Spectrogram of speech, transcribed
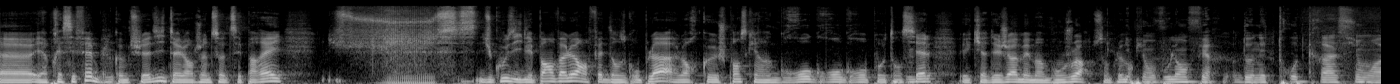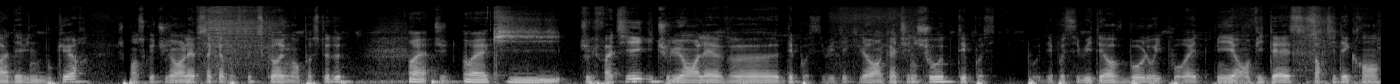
Euh, et après, c'est faible, comme tu l'as dit. Tyler Johnson, c'est pareil. Du coup, il est pas en valeur en fait dans ce groupe-là, alors que je pense qu'il y a un gros, gros, gros potentiel et qu'il y a déjà même un bon joueur, tout Et simplement. puis en voulant faire donner trop de création à Devin Booker, je pense que tu lui enlèves sa capacité de scoring en poste 2. Ouais, Tu, ouais, qui. tu le fatigues, tu lui enlèves euh, des possibilités qu'il aurait en catch and shoot, des, possi- des possibilités off-ball où il pourrait être mis en vitesse, sortie d'écran.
